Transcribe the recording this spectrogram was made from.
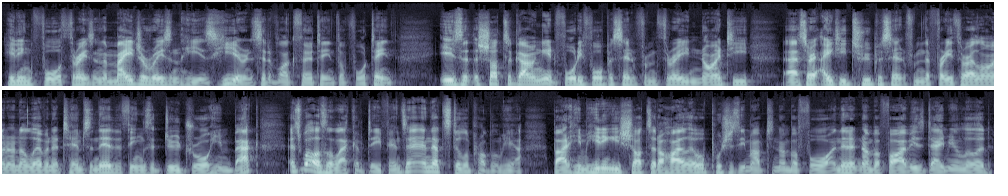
hitting four threes. And the major reason he is here instead of like 13th or 14th is that the shots are going in 44% from three, 90, uh, sorry, 82% from the free throw line on 11 attempts. And they're the things that do draw him back, as well as a lack of defense. And that's still a problem here. But him hitting his shots at a high level pushes him up to number four. And then at number five is Damian Lillard.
